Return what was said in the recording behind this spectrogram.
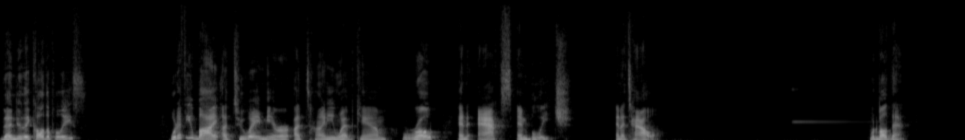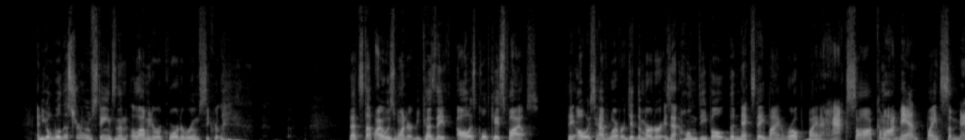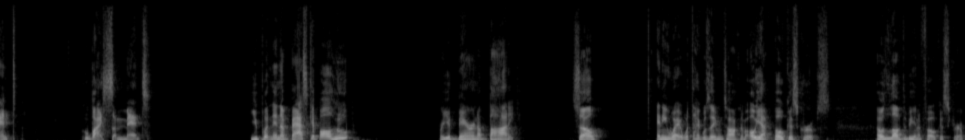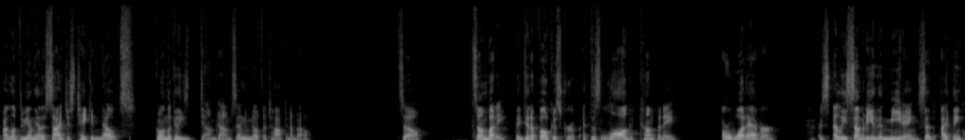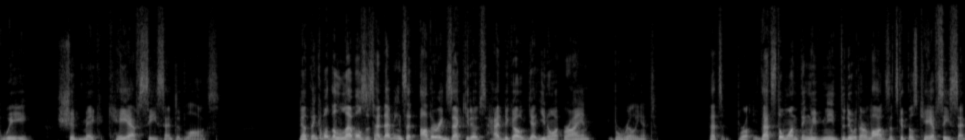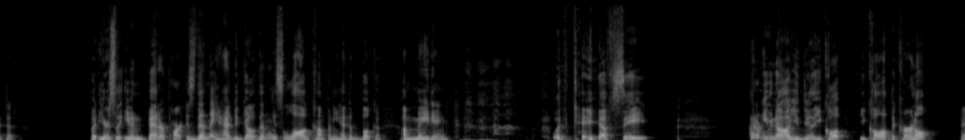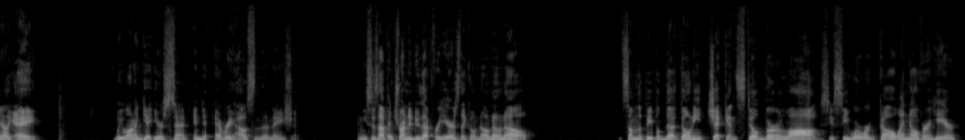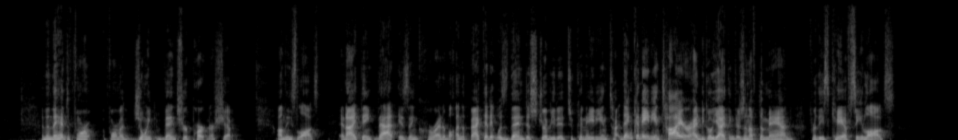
then do they call the police? What if you buy a two way mirror, a tiny webcam, rope, an axe, and bleach, and a towel? What about then? And you go, will this remove stains and then allow me to record a room secretly? that stuff I always wonder because they always cold case files. They always have whoever did the murder is at Home Depot the next day buying rope, buying a hacksaw. Come on, man. Buying cement. Who buys cement? You putting in a basketball hoop? Or you burying a body? So, anyway, what the heck was I even talking about? Oh, yeah, focus groups. I would love to be in a focus group. I'd love to be on the other side just taking notes, going, look at these dum dums. They don't even know what they're talking about. So, somebody, they did a focus group at this log company or whatever. Or at least somebody in the meeting said, I think we should make KFC scented logs. Now think about the levels this had. That means that other executives had to go, yeah, you know what, Brian? Brilliant. That's br- that's the one thing we need to do with our logs. Let's get those KFC scented. But here's the even better part is then they had to go, then this log company had to book a, meeting with KFC. I don't even know how you do that. You call up you call up the colonel and you're like, "Hey, we want to get your scent into every house in the nation." And he says, I've been trying to do that for years. They go, no, no, no. Some of the people that don't eat chicken still burn logs. You see where we're going over here? And then they had to form, form a joint venture partnership on these logs. And I think that is incredible. And the fact that it was then distributed to Canadian Tire, then Canadian Tire had to go, yeah, I think there's enough demand for these KFC logs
